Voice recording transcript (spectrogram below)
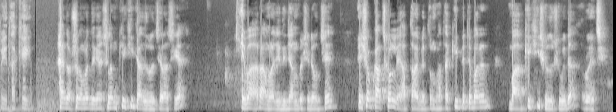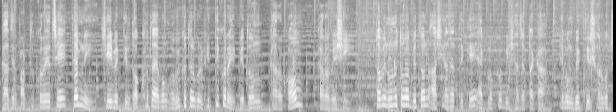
পেয়ে থাকে। হ্যাঁ দর্শক আমরা দেখে আসলাম কি কি কাজ রয়েছে রাশিয়ায়। এবার আমরা যেটি জানব সেটা হচ্ছে এসব কাজ করলে আপনারা বেতন ভাতা কি পেতে পারেন? বা কি কি সুযোগ সুবিধা রয়েছে? কাজের পার্থক্য রয়েছে তেমনি সেই ব্যক্তির দক্ষতা এবং অভিজ্ঞতার উপর ভিত্তি করে বেতন কারও কম কারও বেশি। তবে ন্যূনতম বেতন আশি হাজার থেকে এক লক্ষ বিশ হাজার টাকা এবং ব্যক্তির সর্বোচ্চ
